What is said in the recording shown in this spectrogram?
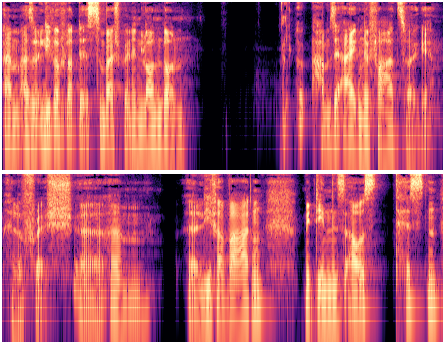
ähm, also Lieferflotte ist zum Beispiel in London. Haben sie eigene Fahrzeuge, HelloFresh, äh, ähm, äh, Lieferwagen, mit denen sie austesten,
